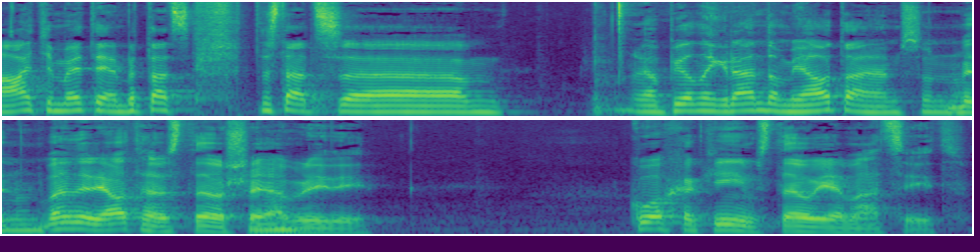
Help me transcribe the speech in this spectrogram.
āķa metieni, bet tāds, tas tāds. Uh, Jā, pilnīgi random jautājums. Un, Bet un... man ir jautājums tev šajā jā. brīdī. Ko Hakims tev iemācītu?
